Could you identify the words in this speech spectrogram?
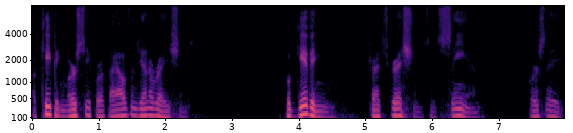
or keeping mercy for a thousand generations, forgiving transgressions and sin. Verse 8.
